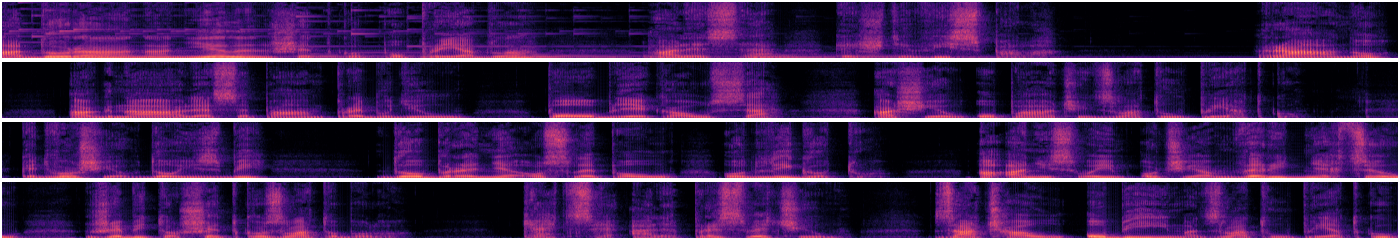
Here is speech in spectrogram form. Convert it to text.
a do rána nielen všetko popriadla, ale sa ešte vyspala. Ráno, ak náhle sa pán prebudil, poobliekal sa a šiel opáčiť zlatú priatku. Keď vošiel do izby, dobre neoslepou od ligotu a ani svojim očiam veriť nechcel, že by to všetko zlato bolo. Keď sa ale presvedčil, začal objímať zlatú priatku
